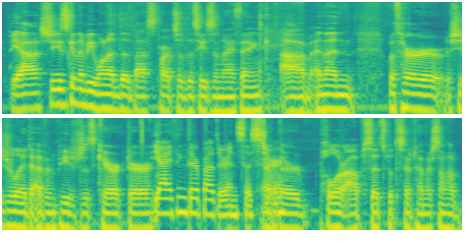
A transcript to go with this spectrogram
yeah, she's gonna be one of the best parts of the season, I think. Um, and then with her, she's related to Evan Peters' character. yeah, I think they're brother and sister. and they're polar opposites, but at the same time, they're somehow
